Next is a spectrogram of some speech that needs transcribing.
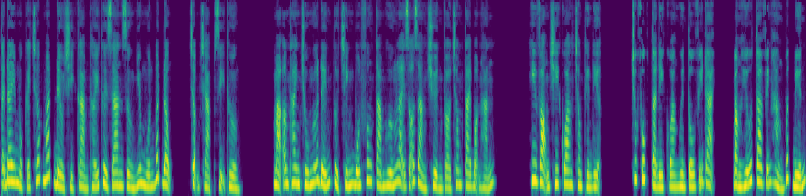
tại đây một cái chớp mắt đều chỉ cảm thấy thời gian dường như muốn bất động, chậm chạp dị thường. Mà âm thanh chú ngữ đến từ chính bốn phương tám hướng lại rõ ràng truyền vào trong tai bọn hắn. Hy vọng chi quang trong thiên địa. Chúc phúc ta đi qua nguyên tố vĩ đại, bằng hữu ta vĩnh hằng bất biến,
